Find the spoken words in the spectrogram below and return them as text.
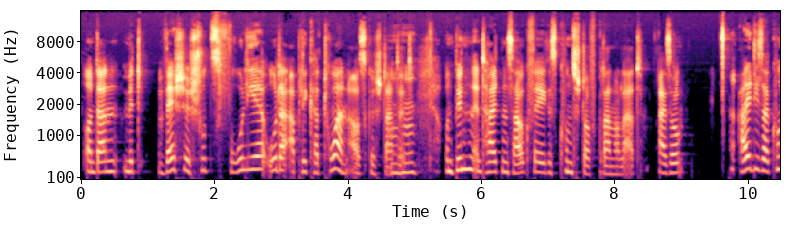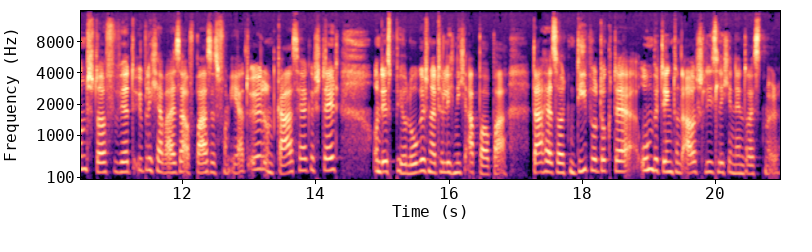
und dann mit Wäscheschutzfolie oder Applikatoren ausgestattet. Mhm. Und Binden enthalten saugfähiges Kunststoffgranulat. Also All dieser Kunststoff wird üblicherweise auf Basis von Erdöl und Gas hergestellt und ist biologisch natürlich nicht abbaubar. Daher sollten die Produkte unbedingt und ausschließlich in den Restmüll.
